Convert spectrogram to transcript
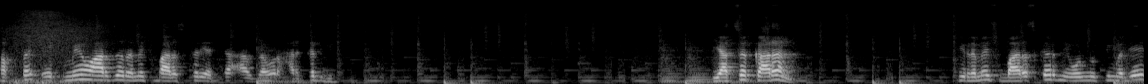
फक्त एकमेव अर्ज रमेश बारसकर याच्या अर्जावर हरकत घेतली. याचं कारण की रमेश बारसकर निवडणुकीमध्ये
